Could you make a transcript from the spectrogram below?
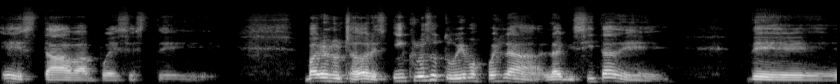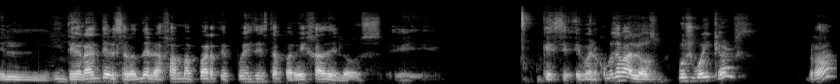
estaban pues este varios luchadores. Incluso tuvimos pues la visita de, de el integrante del Salón de la Fama, parte pues de esta pareja de los eh, que se, eh, bueno, ¿cómo se llama? Los Bushwakers, ¿verdad?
